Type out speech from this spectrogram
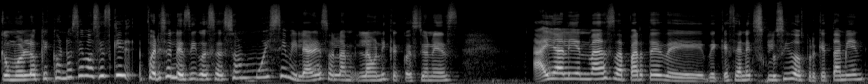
como lo que conocemos, es que por eso les digo, o sea, son muy similares, o la, la única cuestión es, ¿hay alguien más aparte de, de que sean exclusivos? Porque también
